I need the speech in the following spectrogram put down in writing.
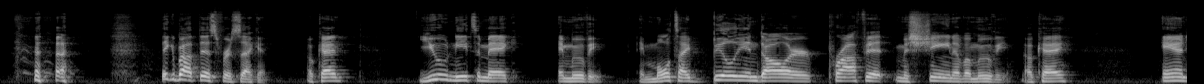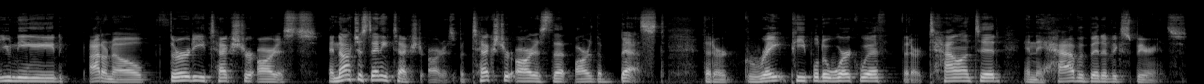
Think about this for a second, okay? You need to make a movie, a multi billion dollar profit machine of a movie, okay? And you need, I don't know, 30 texture artists. And not just any texture artists, but texture artists that are the best, that are great people to work with, that are talented, and they have a bit of experience.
